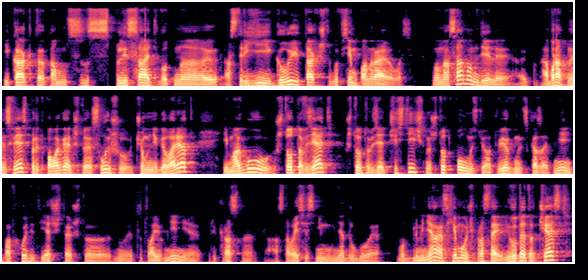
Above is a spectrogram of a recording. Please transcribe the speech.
и как-то там сплясать вот на острие иглы так, чтобы всем понравилось. Но на самом деле э, обратная связь предполагает, что я слышу, что мне говорят, и могу что-то взять, что-то взять частично, что-то полностью отвергнуть, сказать, мне не подходит, я считаю, что ну, это твое мнение, прекрасно, оставайся с ним, у меня другое. Вот для меня схема очень простая. И вот эта часть,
